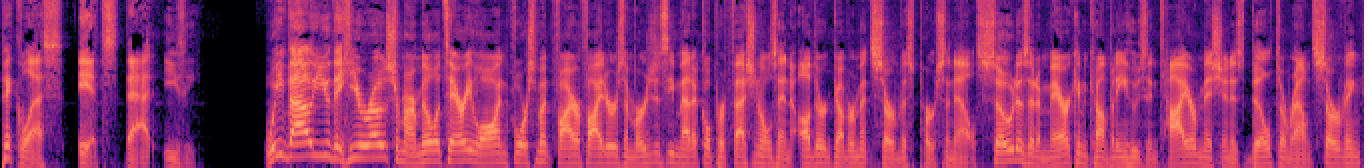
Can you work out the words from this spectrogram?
pick less. It's that easy. We value the heroes from our military, law enforcement, firefighters, emergency medical professionals, and other government service personnel. So does an American company whose entire mission is built around serving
